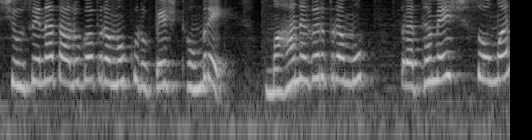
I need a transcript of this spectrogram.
शिवसेना तालुका प्रमुख रुपेश ठोंबरे महानगर प्रमुख प्रथमेश सोमन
